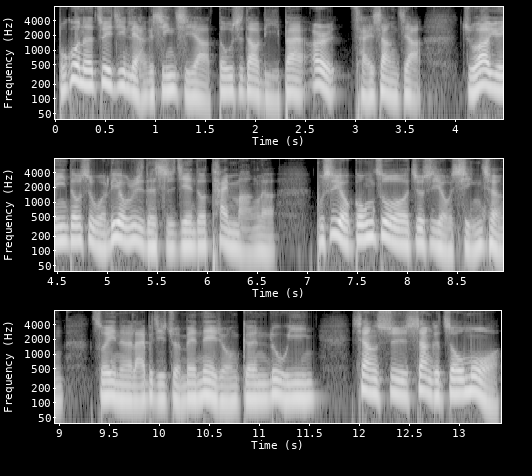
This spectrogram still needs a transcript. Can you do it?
不过呢，最近两个星期啊，都是到礼拜二才上架。主要原因都是我六日的时间都太忙了。不是有工作，就是有行程，所以呢，来不及准备内容跟录音。像是上个周末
